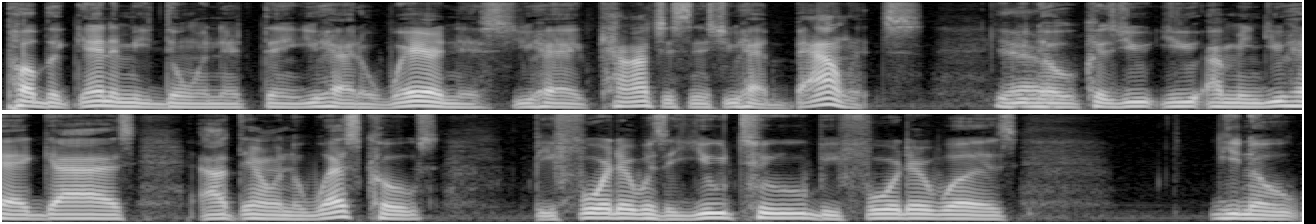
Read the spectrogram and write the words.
Public Enemy doing their thing. You had awareness. You had consciousness. You had balance. Yeah. You know, because you you I mean, you had guys out there on the West Coast before there was a YouTube, before there was, you know,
